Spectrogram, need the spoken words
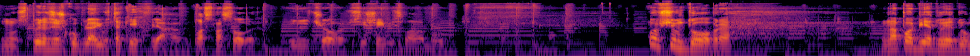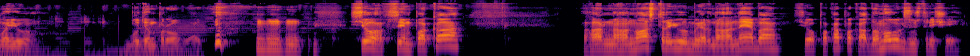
Ну, спирт же ж купляю в таких флягах, пластмасових. І нічого, всі живі, слава Богу. В общем, добре. На победу, я думаю, будемо пробувати. Все, всім пока. Гарного настрою, мирного неба. Все, пока-пока. До нових зустрічей.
